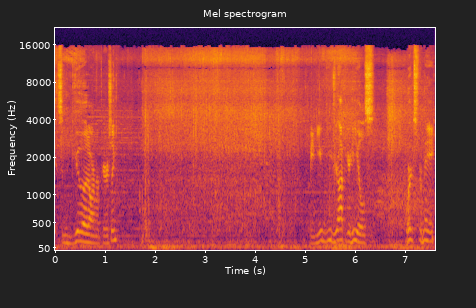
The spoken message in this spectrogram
get some good armor piercing. I mean, you, you drop your heels. Works for me.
